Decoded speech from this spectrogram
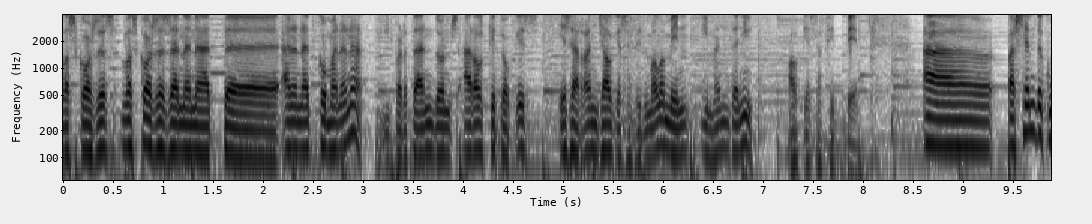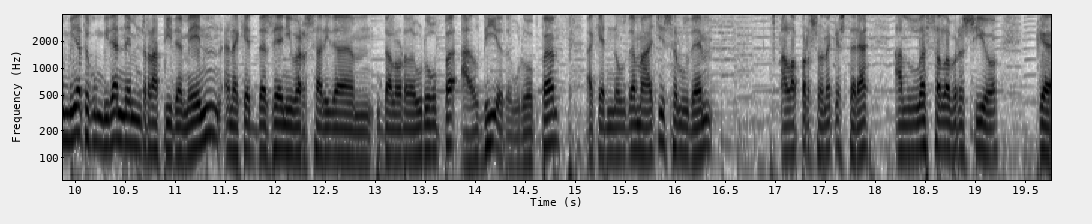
les coses, les coses han, anat, eh, han anat com han anat i per tant doncs, ara el que toca és, és arranjar el que s'ha fet malament i mantenir el que s'ha fet bé. Uh, passem de convidat a convidat, anem ràpidament en aquest desè aniversari de, de l'Hora d'Europa, al Dia d'Europa, aquest 9 de maig, i saludem a la persona que estarà en la celebració que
